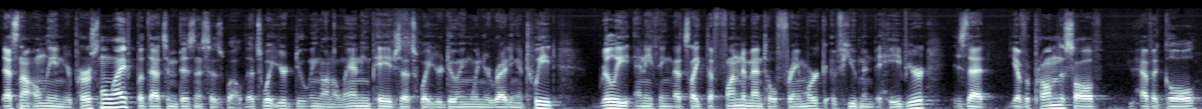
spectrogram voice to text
that's not only in your personal life, but that's in business as well. That's what you're doing on a landing page. That's what you're doing when you're writing a tweet. Really, anything that's like the fundamental framework of human behavior is that you have a problem to solve, you have a goal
